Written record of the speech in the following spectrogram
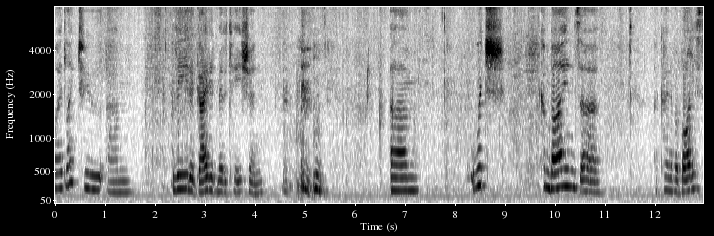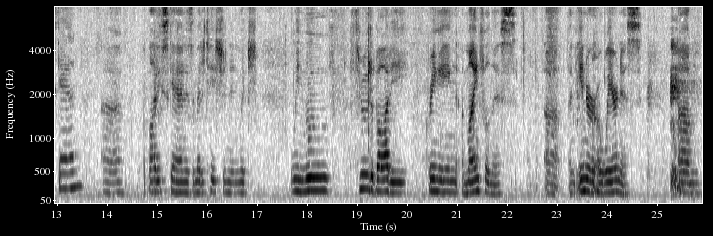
I'd like to um, lead a guided meditation, um, which combines a, a, kind of a body scan. Uh, a body scan is a meditation in which we move through the body, bringing a mindfulness, uh, an inner awareness. Um,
